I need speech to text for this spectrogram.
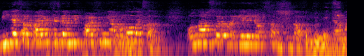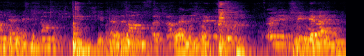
millet hakaret eden bir partinin yanında olacaksa, ondan sonra da geleceksem burada, ya aman derdi bir namus. Derdi namus saçlar, ben de işte öyle bir şey demem.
